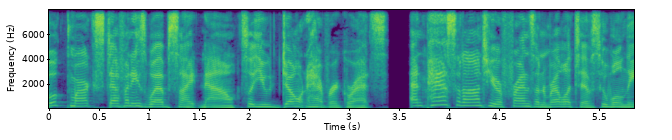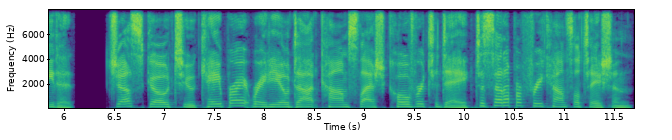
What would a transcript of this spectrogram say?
Bookmark Stephanie's website now so you don't have regrets, and pass it on to your friends and relatives who will need it. Just go to kbrightradio.com slash cover today to set up a free consultation.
